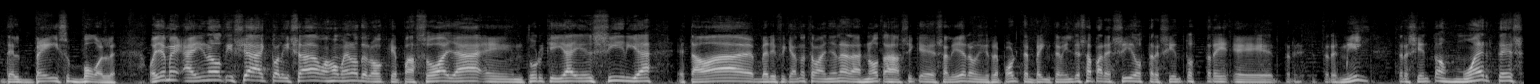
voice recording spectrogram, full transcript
del béisbol. Óyeme, hay una noticia actualizada más o menos de lo que pasó allá en Turquía y en Siria. Estaba verificando esta mañana las notas, así que salieron y reportes 20.000 desaparecidos, 303 eh, 3, 3, 300 muertes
